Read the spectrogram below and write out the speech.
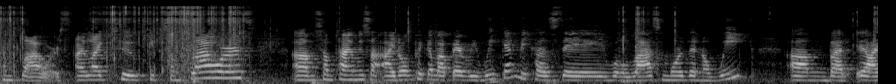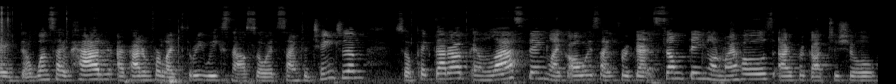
some flowers. I like to keep some flowers. Um, sometimes I don't pick them up every weekend because they will last more than a week. Um, but I once I've had, I've had them for like three weeks now, so it's time to change them. So pick that up. And last thing, like always, I forget something on my hose. I forgot to show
